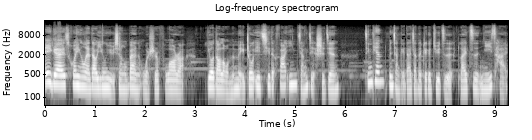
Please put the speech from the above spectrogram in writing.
Hey guys，欢迎来到英语相伴，我是 Flora，又到了我们每周一期的发音讲解时间。今天分享给大家的这个句子来自尼采：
